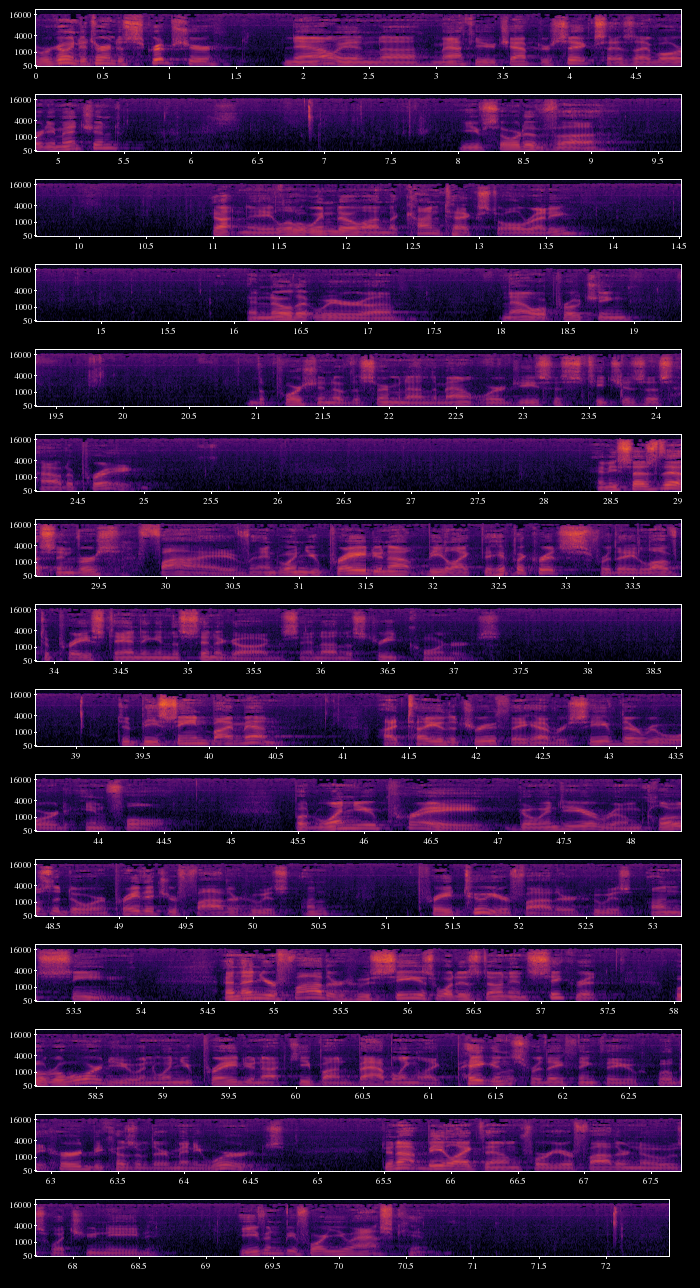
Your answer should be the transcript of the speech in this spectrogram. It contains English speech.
We're going to turn to Scripture now in uh, Matthew chapter 6, as I've already mentioned. You've sort of uh, gotten a little window on the context already, and know that we're uh, now approaching the portion of the Sermon on the Mount where Jesus teaches us how to pray. And he says this in verse 5 And when you pray, do not be like the hypocrites, for they love to pray standing in the synagogues and on the street corners, to be seen by men. I tell you the truth, they have received their reward in full. But when you pray, go into your room, close the door, and pray that your Father who is un- pray to your Father who is unseen. And then your Father who sees what is done in secret will reward you. And when you pray, do not keep on babbling like pagans, for they think they will be heard because of their many words. Do not be like them, for your Father knows what you need even before you ask Him.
